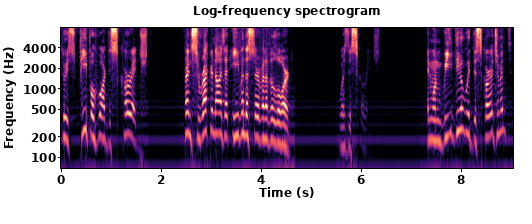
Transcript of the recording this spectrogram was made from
to his people who are discouraged. Friends, to recognize that even the servant of the Lord was discouraged. And when we deal with discouragement,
